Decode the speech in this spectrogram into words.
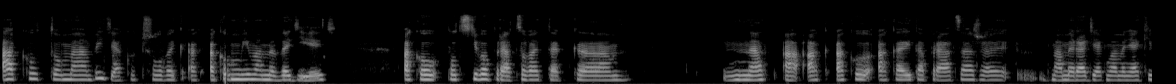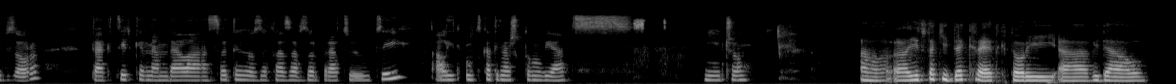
ako to má byť, ako človek, ako my máme vedieť, ako poctivo pracovať, tak na, a, a, ako, aká je tá práca, že máme radi, ak máme nejaký vzor, tak církev nám dala svätého Jozefa za vzor pracujúcich. Ale ľudská, ty máš k tomu viac niečo? Áno, je to taký dekret, ktorý vydal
